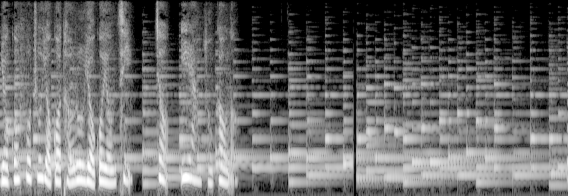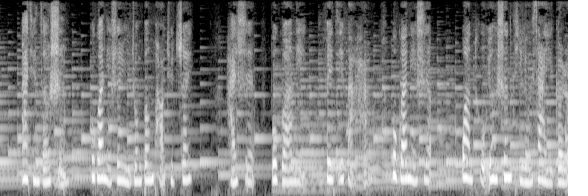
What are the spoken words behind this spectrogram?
有过付出，有过投入，有过勇气，就依然足够了。爱情走时，不管你是雨中奔跑去追，还是不管你飞机返航，不管你是妄图用身体留下一个人，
